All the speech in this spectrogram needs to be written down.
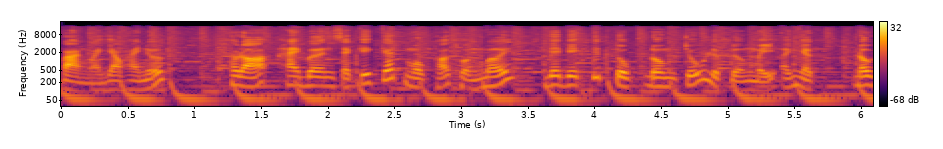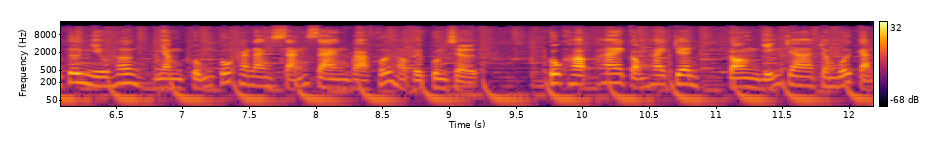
và Ngoại giao hai nước. Theo đó, hai bên sẽ ký kết một thỏa thuận mới về việc tiếp tục đồn trú lực lượng Mỹ ở Nhật, đầu tư nhiều hơn nhằm củng cố khả năng sẵn sàng và phối hợp về quân sự. Cuộc họp 2 cộng 2 trên còn diễn ra trong bối cảnh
